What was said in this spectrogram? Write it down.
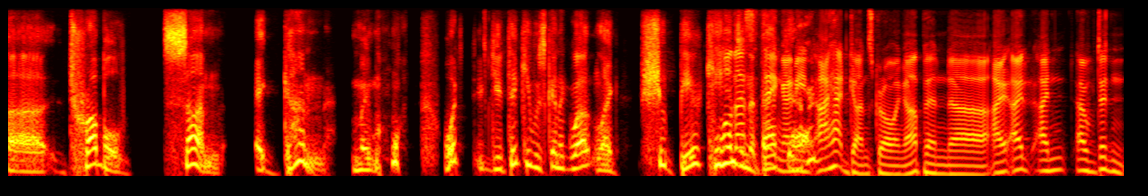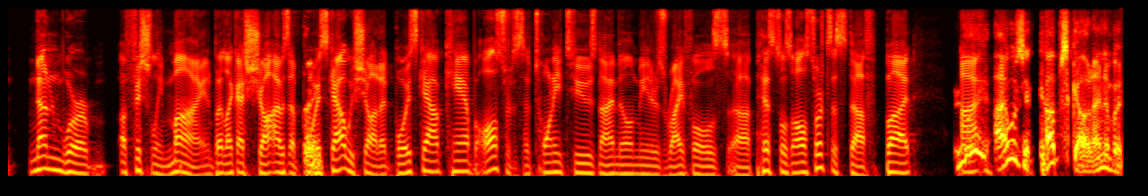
uh, troubled son a gun. I mean, what, what do you think he was going to go out and like shoot beer cans well, that's in the, the thing. backyard? I mean, I had guns growing up, and uh, I, I, I, I didn't. None were officially mine, but like I shot. I was a Boy Scout. We shot at Boy Scout camp, all sorts of stuff: twenty twos, nine millimeters, rifles, uh, pistols, all sorts of stuff. But Really? I, was a Cub Scout. I never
